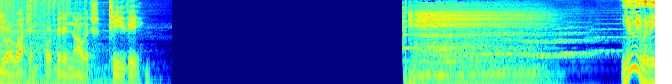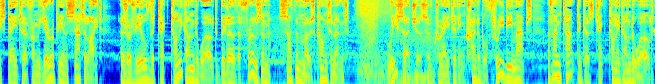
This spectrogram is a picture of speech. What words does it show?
You are watching Forbidden Knowledge TV. Newly released data from a European satellite has revealed the tectonic underworld below the frozen southernmost continent. Researchers have created incredible 3D maps of Antarctica's tectonic underworld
